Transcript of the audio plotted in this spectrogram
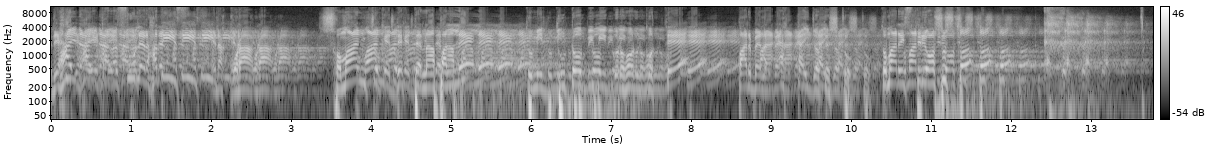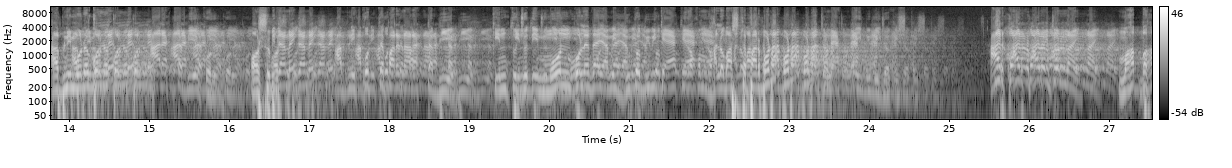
রেহাই নাই এটা রাসূলের হাদিস এটা কোরআন। সমান চোখে দেখতে না পারলে তুমি দুটো বিবি গ্রহণ করতে পারবে না একটাই যথেষ্ট। তোমার স্ত্রী অসুস্থ? আপনি মনে করলেন আর একটা বিয়ে করুন অসুবিধা নেই? আপনি করতে পারেন আর একটা বিয়ে। কিন্তু যদি মন বলে দেয় আমি দুটো বিবিকে একই রকম ভালোবাসতে পারব না জন্য একটাই বিবি যথেষ্ট। আর করার প্রয়োজন নাই। মহাব্বত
